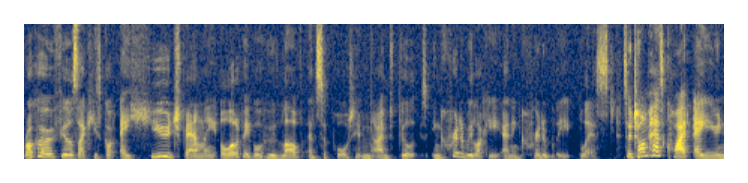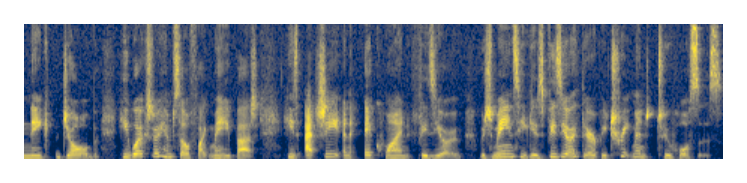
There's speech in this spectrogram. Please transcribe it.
Rocco feels like he's got a huge family, a lot of people who love and support him. I feel incredibly lucky and incredibly blessed. So Tom has quite a unique job. He works for himself like me, but he's actually an equine physio, which means he gives physiotherapy treatment to horses.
